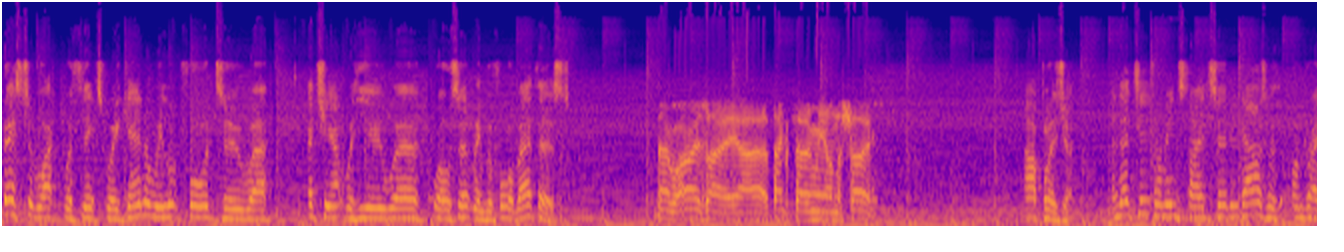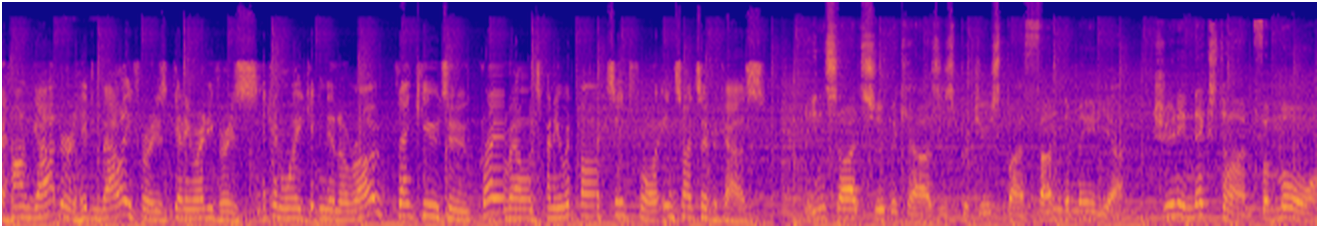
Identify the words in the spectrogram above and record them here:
Best of luck with next weekend, and we look forward to. Uh, catching up with you, uh, well, certainly before Bathurst. No worries. I, uh, thanks for having me on the show. Our pleasure. And that's it from Inside Supercars with Andre Heimgartner at Hidden Valley for his getting ready for his second weekend in a row. Thank you to Craig Bell and Tony Whitlock. That's it for Inside Supercars. Inside Supercars is produced by Thunder Media. Tune in next time for more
